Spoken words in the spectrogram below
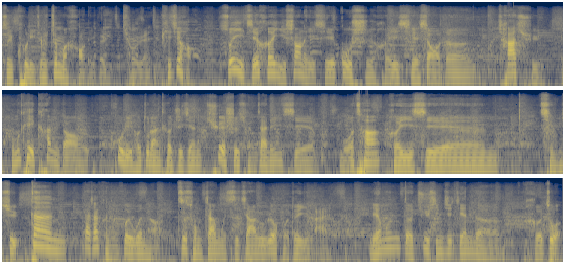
所以库里就是这么好的一个球员，脾气好。所以结合以上的一些故事和一些小的插曲，我们可以看到库里和杜兰特之间确实存在的一些摩擦和一些情绪。但大家可能会问啊，自从詹姆斯加入热火队以来，联盟的巨星之间的合作，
